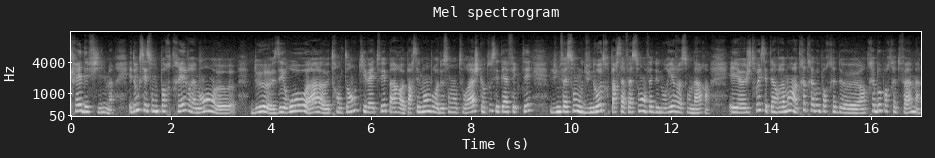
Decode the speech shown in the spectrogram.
créer des films. Et donc c'est son portrait vraiment de 0 à 30 ans qui va être fait par, par ses membres de son entourage qui ont tous été affectés d'une façon ou d'une autre par sa façon en fait de nourrir son art. Et euh, j'ai trouvé que c'était vraiment un très très beau portrait de, un très beau portrait de femme.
